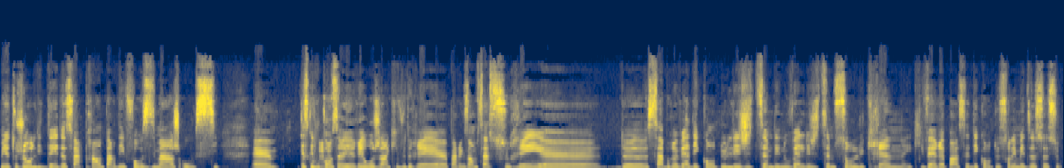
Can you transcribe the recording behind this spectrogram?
mais il y a toujours l'idée de se faire prendre par des fausses images aussi. Euh, qu'est-ce que vous mhm. conseillerez aux gens qui voudraient, euh, par exemple, s'assurer euh, de s'abreuver à des contenus légitimes, des nouvelles légitimes sur l'Ukraine et qui verraient passer des contenus sur les médias sociaux?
